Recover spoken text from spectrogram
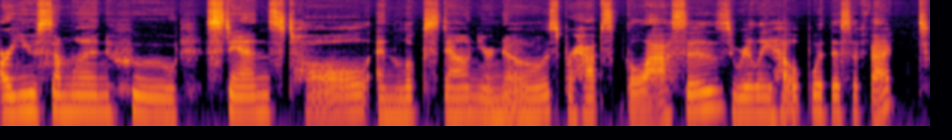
Are you someone who stands tall and looks down your nose? Perhaps glasses really help with this effect.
